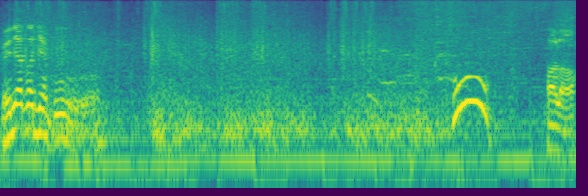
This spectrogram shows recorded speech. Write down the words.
왜 나가냐고? 오, 알아.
